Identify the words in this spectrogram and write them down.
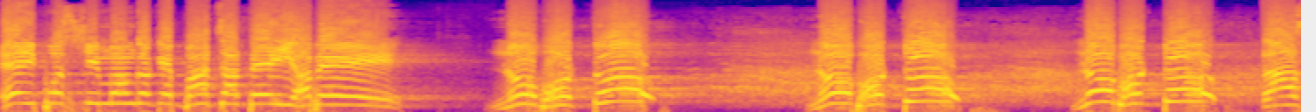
এই পশ্চিমবঙ্গকে বাঁচাতেই হবে। No vote to, no vote to, no vote to. Class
